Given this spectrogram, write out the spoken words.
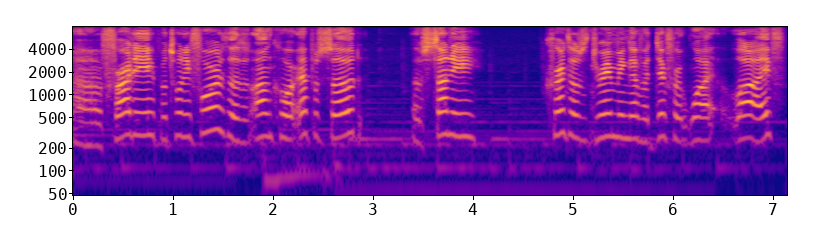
Uh, Friday, April 24th was an encore episode of Sonny Corinthos dreaming of a different life.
